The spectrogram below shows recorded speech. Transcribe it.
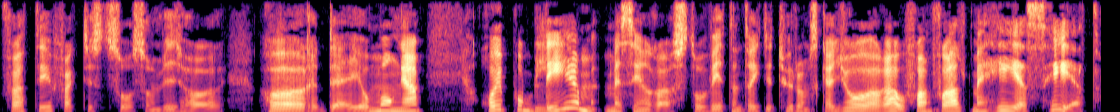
för att det är faktiskt så som vi hör, hör dig. Och många har ju problem med sin röst och vet inte riktigt hur de ska göra och framförallt med heshet.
